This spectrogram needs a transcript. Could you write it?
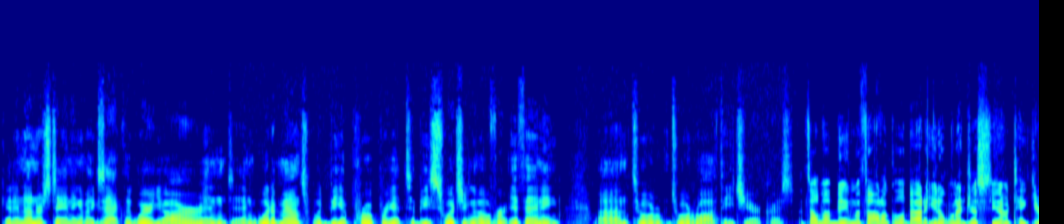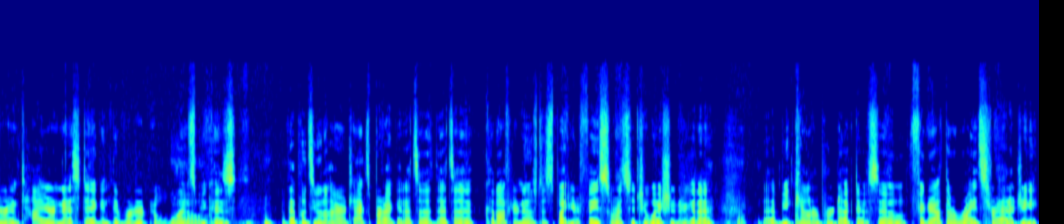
get an understanding of exactly where you are and, and what amounts would be appropriate to be switching over, if any, um, to a to a Roth each year, Chris. It's all about being methodical about it. You don't want to just you know take your entire nest egg and convert it at once No. because if that puts you in a higher tax bracket, that's a that's a cut off your nose to spite your face sort of situation. You're gonna uh, be counterproductive. So figure out the right strategy.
